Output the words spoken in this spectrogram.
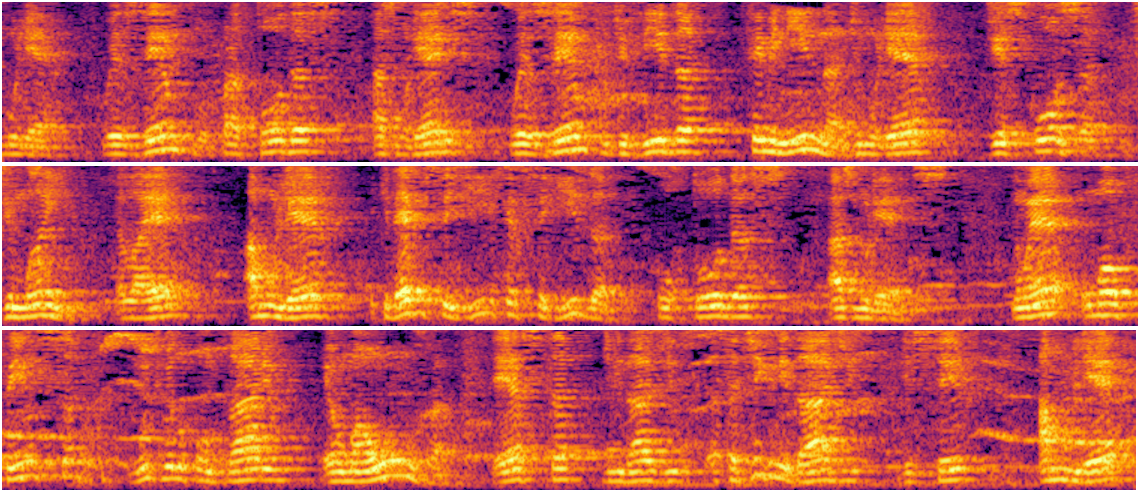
mulher. O exemplo para todas as mulheres, o exemplo de vida feminina, de mulher, de esposa, de mãe, ela é a mulher que deve seguir, ser seguida por todas as mulheres. Não é uma ofensa, muito pelo contrário, é uma honra esta dignidade, essa dignidade de ser a mulher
